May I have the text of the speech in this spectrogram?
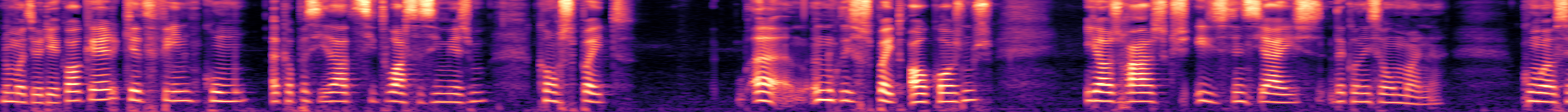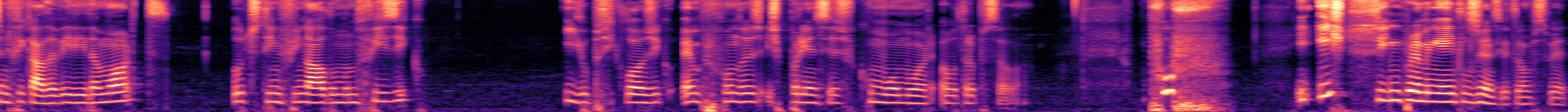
numa teoria qualquer, que a define como a capacidade de situar-se a si mesmo com respeito uh, no que diz respeito ao cosmos e aos rasgos existenciais da condição humana, como é o significado da vida e da morte, o destino final do mundo físico e o psicológico em profundas experiências como o amor a outra pessoa. Puf! E isto sim para mim é inteligência, estão a perceber?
